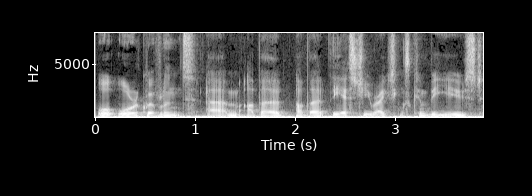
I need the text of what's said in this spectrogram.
or, or equivalent. Um, other other ESG ratings can be used,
